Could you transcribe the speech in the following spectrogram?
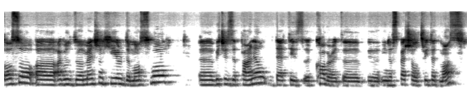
Also, uh, I would uh, mention here the moss wall, uh, which is a panel that is uh, covered uh, uh, in a special treated moss.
